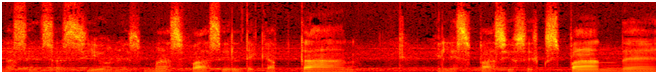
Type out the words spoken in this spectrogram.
la sensación es más fácil de captar el espacio se expande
